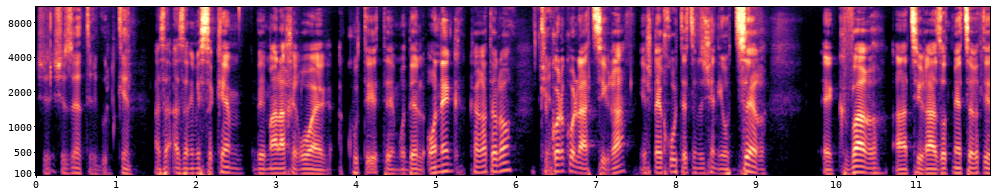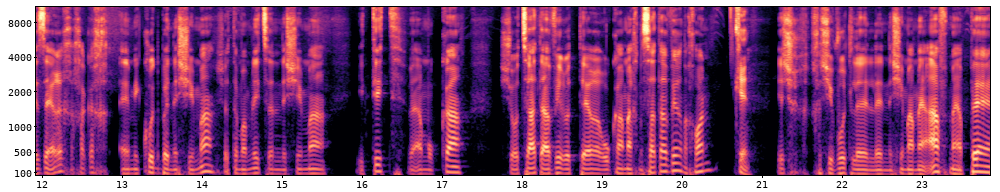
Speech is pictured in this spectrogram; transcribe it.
ש, שזה התרגול, כן. אז, אז אני מסכם במהלך אירוע אקוטי את אה, מודל עונג, קראת לו, כן. שקודם כל העצירה, יש לה איכות, עצם זה שאני עוצר, אה, כבר העצירה הזאת מייצרת לי איזה ערך, אחר כך אה, מיקוד בנשימה, שאתה ממליץ על נשימה איטית ועמוקה, שהוצאת האוויר יותר ארוכה מהכנסת האוויר, נכון? כן. יש חשיבות לנשימה מהאף, מהפה,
